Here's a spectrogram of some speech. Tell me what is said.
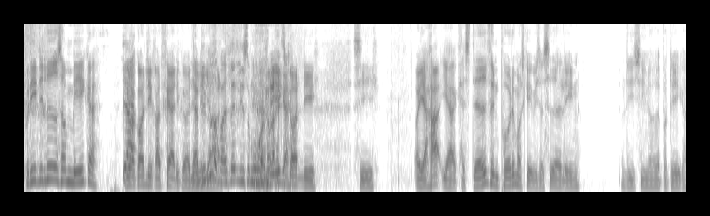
Fordi det lyder så mega. Ja. Vil Ja. jeg godt lige retfærdiggøre, ja, lille det lyder Jarl. faktisk lidt ligesom Det ordet vil jeg mega. godt lige sige. Og jeg, har, jeg kan stadig finde på det, måske, hvis jeg sidder alene. Og lige sige noget af bodega.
